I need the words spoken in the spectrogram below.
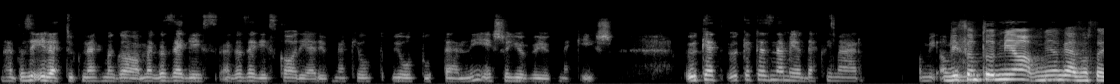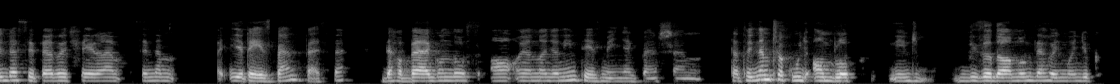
hát az életüknek, meg, a, meg, az, egész, meg az egész karrierüknek jót, jót tud tenni, és a jövőjüknek is. Őket, őket ez nem érdekli már. Ami, ami Viszont tudod, mi a, mi a gáz most, hogy beszélt erről, hogy félelem, szerintem részben, persze, de ha belgondolsz, a, olyan nagyon intézményekben sem, tehát hogy nem csak úgy unblock nincs bizodalmuk, de hogy mondjuk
